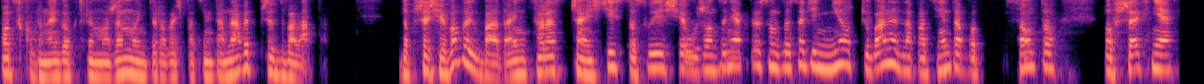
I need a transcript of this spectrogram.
podskórnego, którym możemy monitorować pacjenta nawet przez dwa lata. Do przesiewowych badań coraz częściej stosuje się urządzenia, które są w zasadzie nieodczuwalne dla pacjenta, bo są to powszechnie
